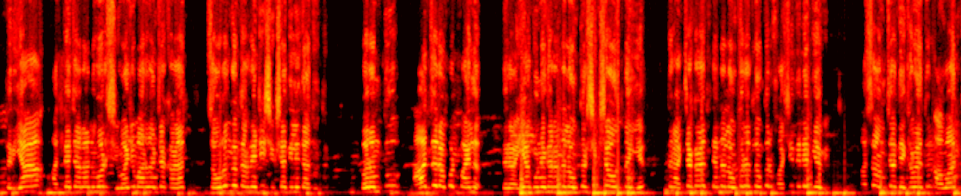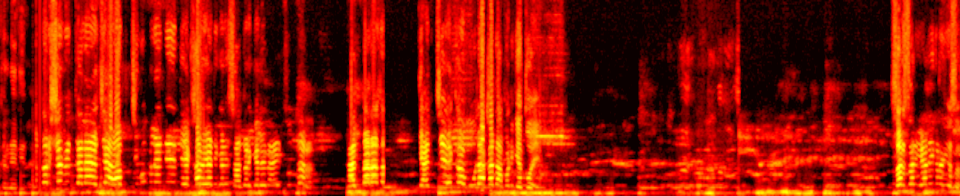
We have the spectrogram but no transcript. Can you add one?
तर या अत्याचारांवर शिवाजी महाराजांच्या काळात चौरंग करण्याची शिक्षा दिली जात होती. परंतु आज जर आपण पाहिलं तर या गुन्हेगारांना लवकर शिक्षा होत नाहीये. तर आजच्या काळात त्यांना लवकरात लवकर फाशी देण्यात यावी असं आमच्या देखाव्यातून आवाहन करण्यात येत आहे. आदर्श विद्यालयाच्या चिमुकल्यांनी देखावे या ठिकाणी सादर केलेला आहे. सुंदर कांताराचा त्यांची एक मुलाखत आपण घेतोय. सर सर या ठिकाणी सर.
